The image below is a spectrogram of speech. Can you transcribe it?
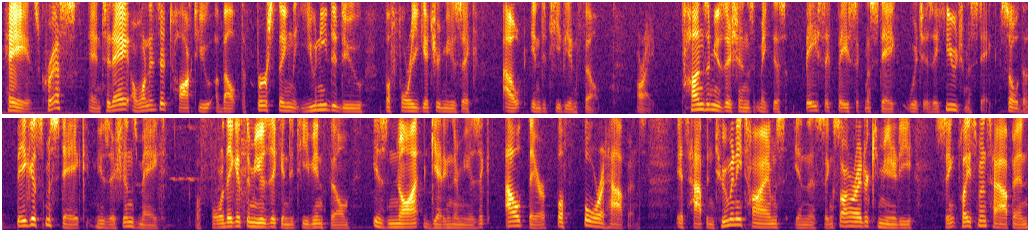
Hey, it's Chris, and today I wanted to talk to you about the first thing that you need to do before you get your music out into TV and film. All right, tons of musicians make this basic, basic mistake, which is a huge mistake. So, the biggest mistake musicians make before they get the music into TV and film is not getting their music out there before it happens. It's happened too many times in the sync songwriter community. Sync placements happen,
